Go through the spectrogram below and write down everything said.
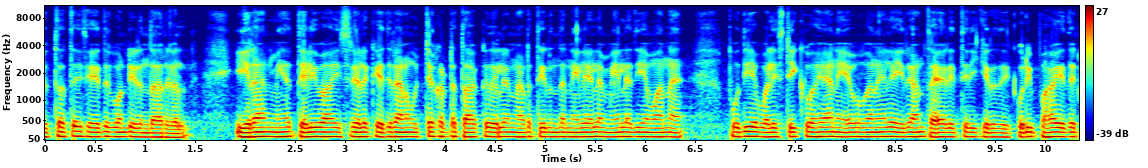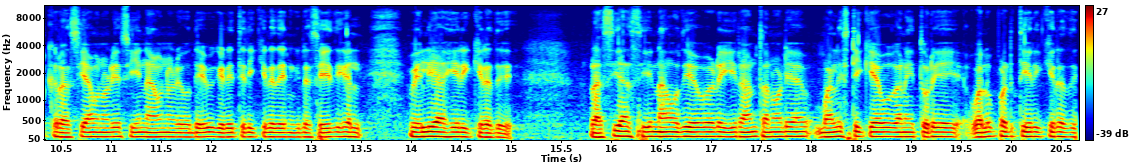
யுத்தத்தை செய்து கொண்டிருந்தார்கள். ஈரான் மிக தெளிவாக இஸ்ரேலுக்கு எதிரான உச்சக்கட்ட தாக்குதலை நடத்தியிருந்த நிலையில் மேலதிகமான புதிய பலிஸ்டிக் வகையான ஏவுகணைகளை ஈரான் தயாரித்திருக்கிறது. குறிப்பாக இதற்கு ரஷ்யாவினுடைய சீனாவினுடைய உதவி கிடைத்திருக்கிறது என்கிற செய்திகள் வெளியாகியிருக்கிறது. ரஷ்யா சீனா உதவியோடு ஈரான் தன்னுடைய பாலிஸ்டிக் ஏவுகணை துறையை வலுப்படுத்தி இருக்கிறது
